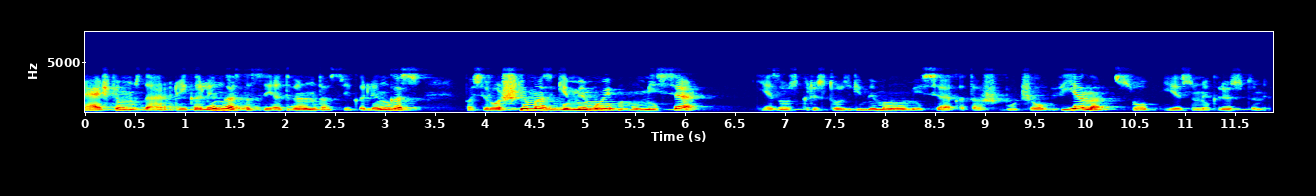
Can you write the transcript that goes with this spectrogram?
Reiškia, mums dar reikalingas tasai adventas, reikalingas pasiruošimas gimimui mumyse. Jėzaus Kristaus gimimo mumyse, kad aš būčiau viena su Jėzumi Kristumi.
